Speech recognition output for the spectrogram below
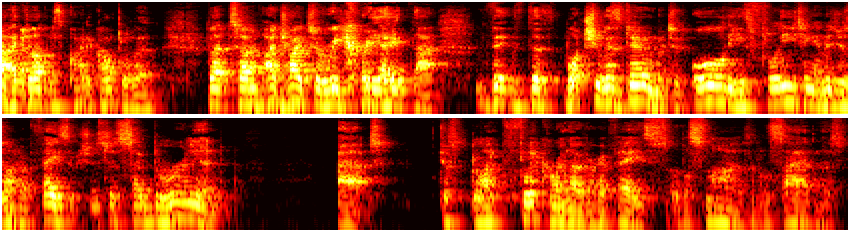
I thought it was quite a compliment. But um, I tried to recreate that. The, the what she was doing, which is all these fleeting images on her face, which is just so brilliant at just like flickering over her face, little smiles, little sadness,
